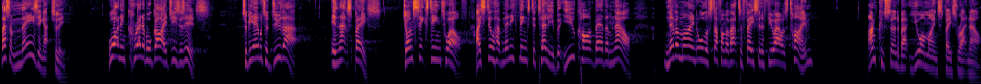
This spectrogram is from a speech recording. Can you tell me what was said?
That's amazing, actually. What an incredible guy Jesus is. To be able to do that in that space. John 16, 12. I still have many things to tell you, but you can't bear them now. Never mind all the stuff I'm about to face in a few hours' time. I'm concerned about your mind space right now.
